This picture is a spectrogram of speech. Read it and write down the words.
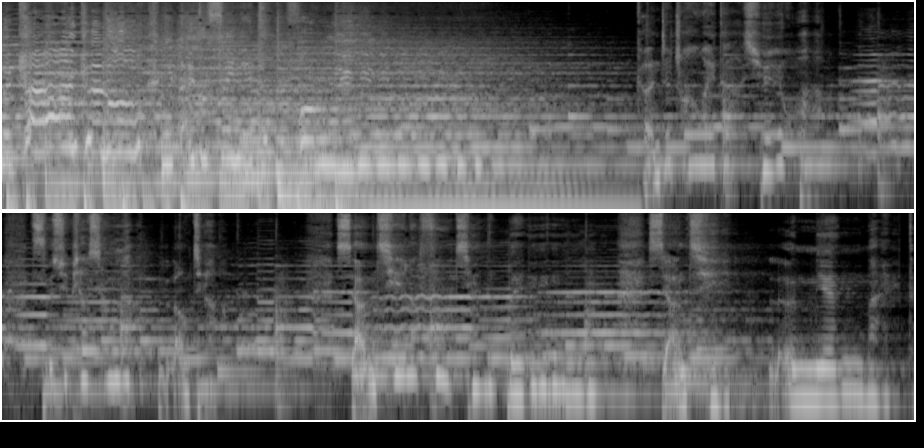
的坎坷路你带走岁月的风雨。看着窗外的雪花思绪飘向了老家。想起了父亲的背影，想起了年迈的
